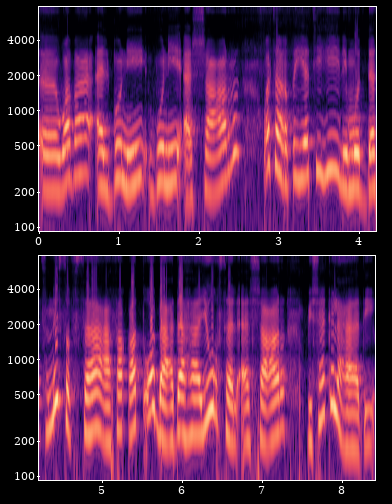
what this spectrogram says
آه، وضع البني بني الشعر وتغطيته لمدة نصف ساعة فقط وبعدها يغسل الشعر بشكل عادي.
